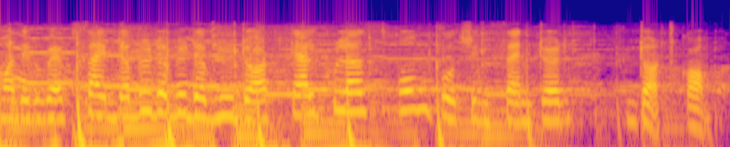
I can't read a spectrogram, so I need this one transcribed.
আমাদের website W W W dot Calculus home coaching centre dot com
